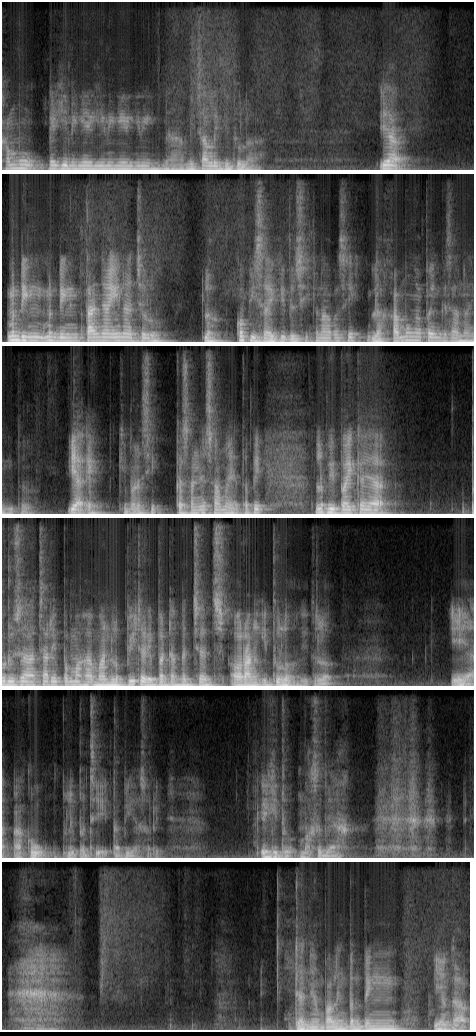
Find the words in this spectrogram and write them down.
Kamu kayak gini kayak gini kayak gini. Nah misalnya gitulah. Ya mending mending tanyain aja loh. Loh kok bisa gitu sih? Kenapa sih? Lah kamu ngapain ke sana gitu? Ya eh gimana sih? Kesannya sama ya tapi lebih baik kayak berusaha cari pemahaman lebih daripada ngejudge orang itu loh gitu loh. Iya aku belibet sih tapi ya sorry. Kayak gitu maksudnya. Dan yang paling penting ya nggak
